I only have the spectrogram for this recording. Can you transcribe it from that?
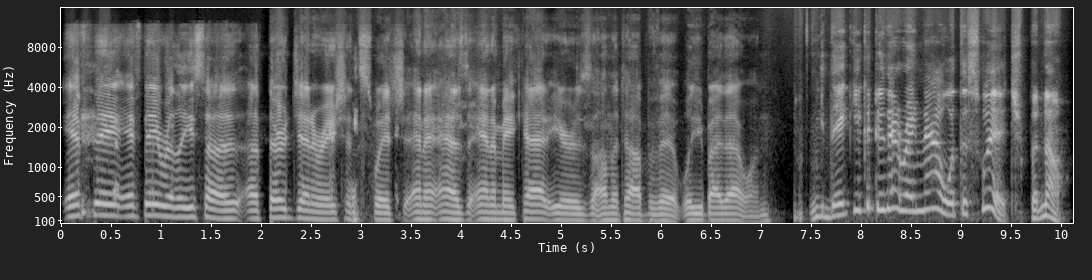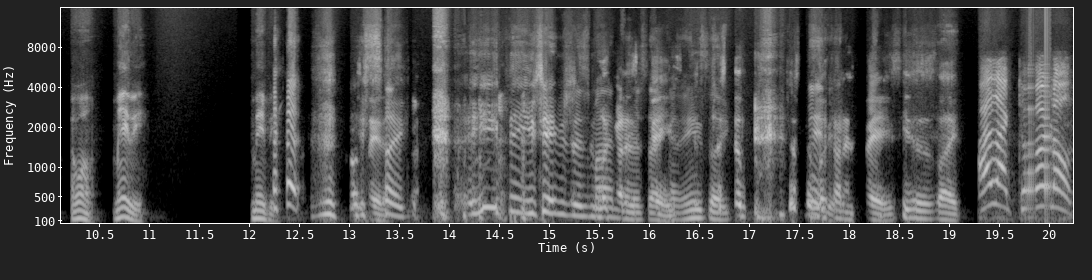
if they if they release a, a third generation Switch and it has anime cat ears on the top of it, will you buy that one? They, you could do that right now with the Switch, but no, I won't. Maybe, maybe. He's like he he changed his Look mind on for a his second. face. He's like, just the, just the look on his face. He's just like I like turtles.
